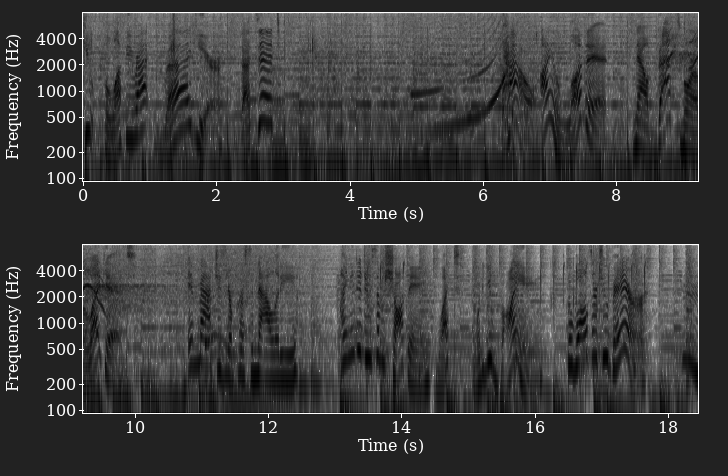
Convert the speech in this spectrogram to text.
cute fluffy rat right here. That's it. Wow, I love it. Now that's more like it. It matches your personality. I need to do some shopping. What? What are you buying? The walls are too bare. Hmm.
